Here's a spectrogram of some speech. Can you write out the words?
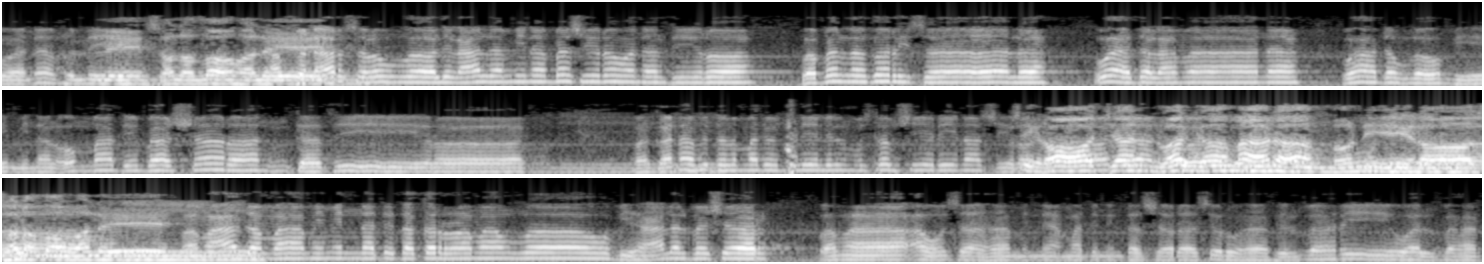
ونفله. صلى الله عبدا عليه أرسل الله للعالمين بشيرا ونذيرا وبلغ الرسالة وأدى الأمانة وهدى الله به من الأمة بشرا كثيرا. وكان في ظلمة الجليل المستبشرين سراجا وقمرا منيرا صلى الله عليه ومع تمام منة تكرم الله بها على البشر وما أوساها من نعمة انتشر سرها في البحر والبحر.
